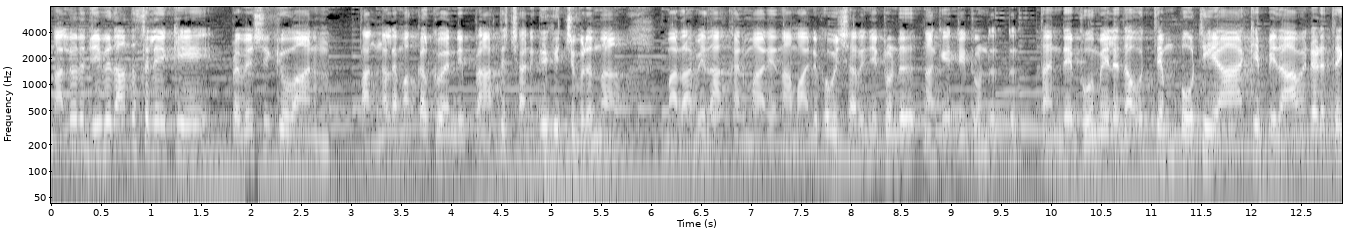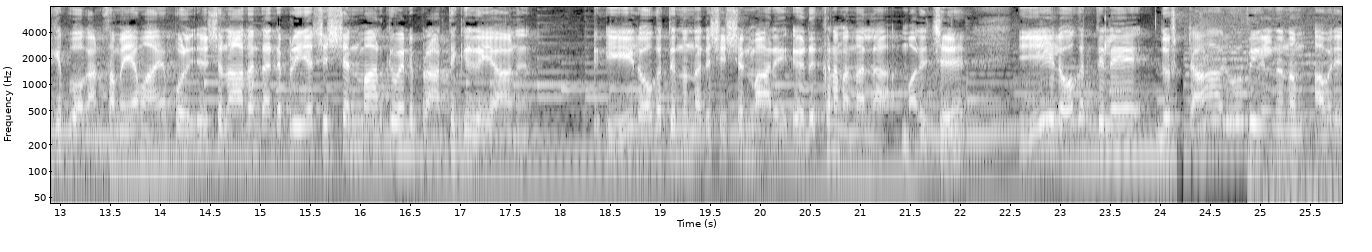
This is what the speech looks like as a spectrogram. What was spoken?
നല്ലൊരു ജീവിതാന്തസ്സിലേക്ക് പ്രവേശിക്കുവാനും തങ്ങളുടെ മക്കൾക്ക് വേണ്ടി പ്രാർത്ഥിച്ച് അനുഗ്രഹിച്ചു വിടുന്ന മാതാപിതാക്കന്മാരെ നാം അനുഭവിച്ചറിഞ്ഞിട്ടുണ്ട് നാം കേട്ടിട്ടുണ്ട്. തന്റെ ഭൂമിയിലെ ദൗത്യം പൂർത്തിയാക്കി പിതാവിന്റെ അടുത്തേക്ക് പോകാൻ സമയമായപ്പോൾ യശുനാഥൻ തന്റെ പ്രിയ ശിഷ്യന്മാർക്ക് വേണ്ടി പ്രാർത്ഥിക്കുകയാണ്. ഈ ലോകത്തിൽ നിന്ന് തന്റെ ശിഷ്യന്മാരെ എടുക്കണമെന്നല്ല മറിച്ച് ഈ ലോകത്തിലെ ദുഷ്ടാരൂപിയിൽ നിന്നും അവരെ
